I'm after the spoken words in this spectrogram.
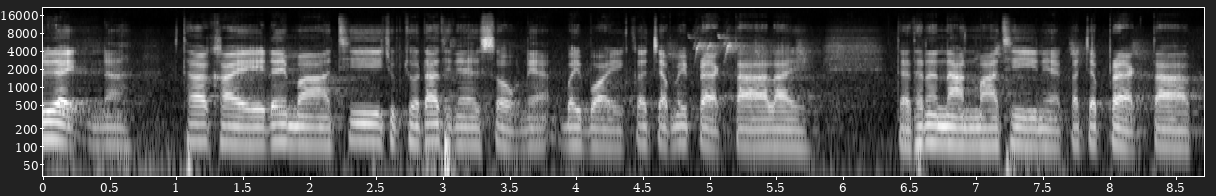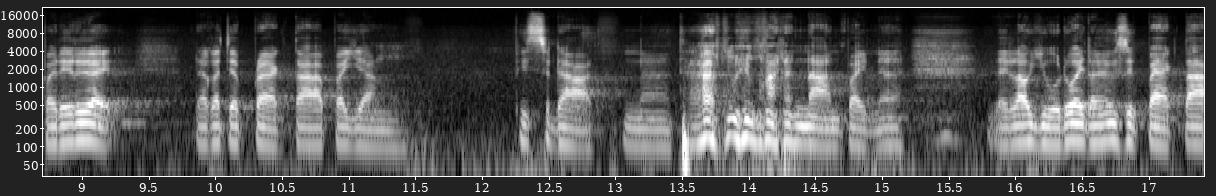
เรื่อยๆนะถ้าใครได้มาที่ชุมชนราชธานีอโศกเนี่ยบ่อยๆ ก็จะไม่แปลกตาอะไร แต่ถ้านานๆมาทีเนี่ยก็จะแปลกตาไปเรื่อยๆ แล้วก็จะแปลกตาไปอย่างพิสดารนะถ้าไม่มานานๆไปนะ แต่เราอยู่ด้วยเรารู้สึกแปลกตา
